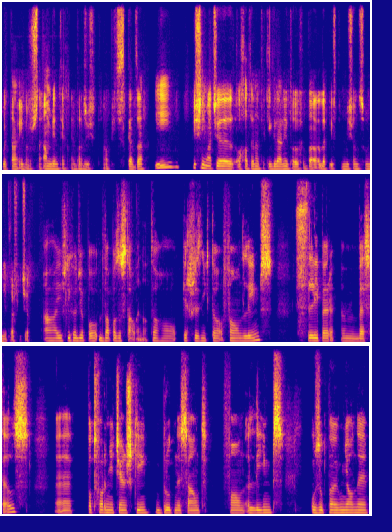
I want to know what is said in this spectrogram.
płyta i mroczny ambient jak najbardziej się ten opis zgadza. I jeśli macie ochotę na takie granie, to chyba lepiej w tym miesiącu nie traficie. A jeśli chodzi o po, dwa pozostałe, no to pierwszy z nich to Phone Limbs, Sleeper Vessels, e, potwornie ciężki, brudny sound Phone Limbs, uzupełniony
